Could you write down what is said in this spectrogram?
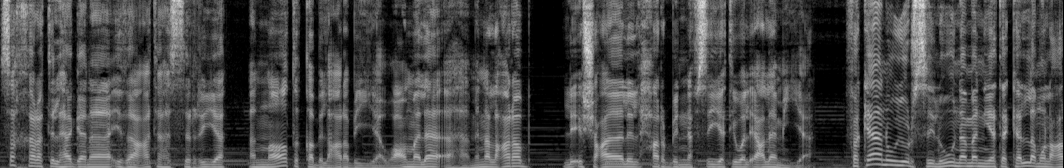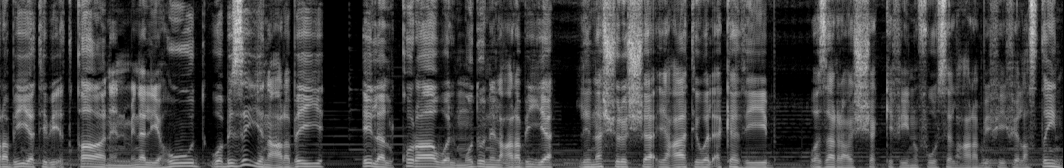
سخرت الهجنة إذاعتها السرية الناطقة بالعربية وعملاءها من العرب لإشعال الحرب النفسية والإعلامية فكانوا يرسلون من يتكلم العربية بإتقان من اليهود وبزي عربي إلى القرى والمدن العربية لنشر الشائعات والأكاذيب وزرع الشك في نفوس العرب في فلسطين.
